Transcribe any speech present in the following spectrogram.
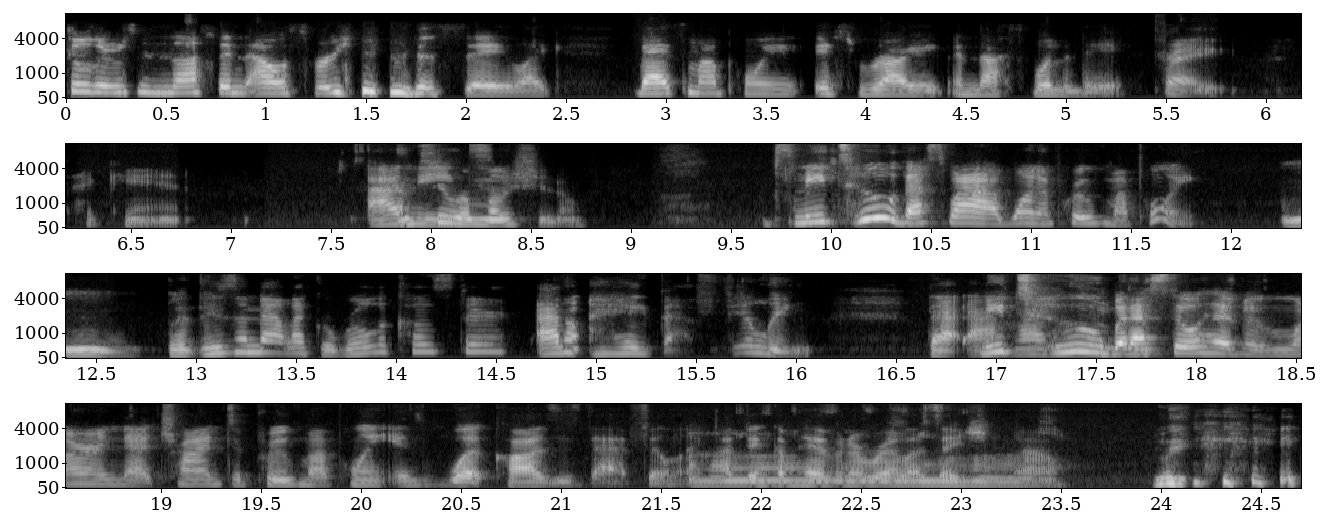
so there's nothing else for you to say. Like that's my point. It's right, and that's what it is. Right. I can't. I I'm need too emotional. me too. That's why I want to prove my point. Mm. But isn't that like a roller coaster? I don't I hate that feeling. That Me have too, but I still haven't learned that trying to prove my point is what causes that feeling. I think I'm having a realization Ah. now.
